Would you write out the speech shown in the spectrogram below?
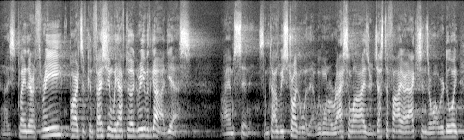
And I explained there are three parts of confession. We have to agree with God, yes, I am sinning. Sometimes we struggle with that. We want to rationalize or justify our actions or what we're doing.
